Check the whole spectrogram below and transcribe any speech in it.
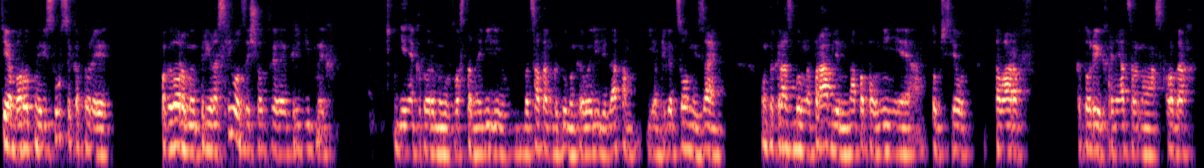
те оборотные ресурсы, которые, по которым мы приросли вот за счет э, кредитных денег, которые мы вот восстановили в 2020 году, мы говорили, да, там и облигационный займ, он как раз был направлен на пополнение, в том числе вот товаров, которые хранятся на складах.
